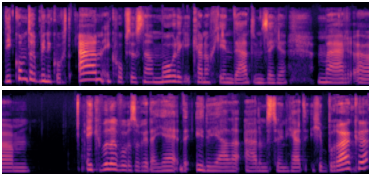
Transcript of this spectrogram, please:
Die komt er binnenkort aan. Ik hoop zo snel mogelijk. Ik ga nog geen datum zeggen. Maar um, ik wil ervoor zorgen dat jij de ideale ademsteun gaat gebruiken.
